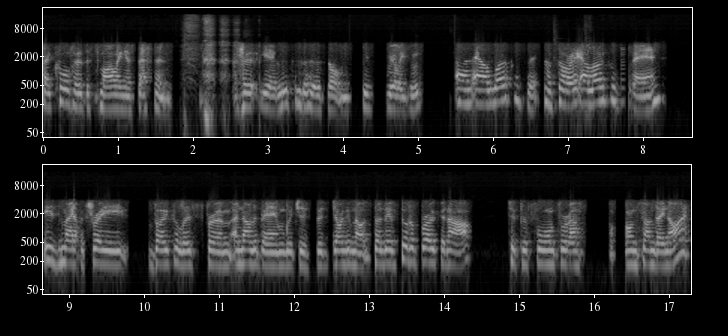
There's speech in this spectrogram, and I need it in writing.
They call her the smiling assassin. her, yeah, listen to her songs. She's really good. And our local, oh, sorry, our local band is made up of three vocalists from another band, which is the Juggernaut. So they've sort of broken up to perform for us on Sunday night.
